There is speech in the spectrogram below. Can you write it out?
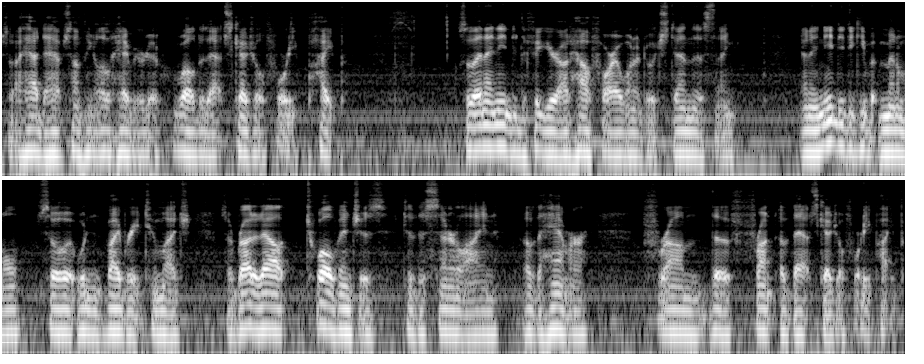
so I had to have something a little heavier to weld to that Schedule 40 pipe. So then I needed to figure out how far I wanted to extend this thing. And I needed to keep it minimal so it wouldn't vibrate too much. So I brought it out 12 inches to the center line of the hammer from the front of that Schedule 40 pipe.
